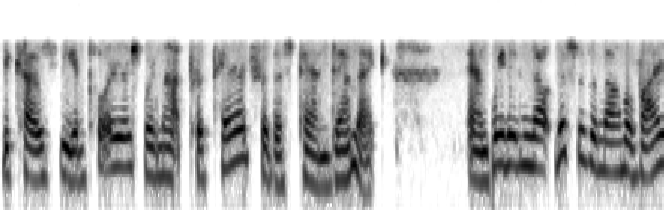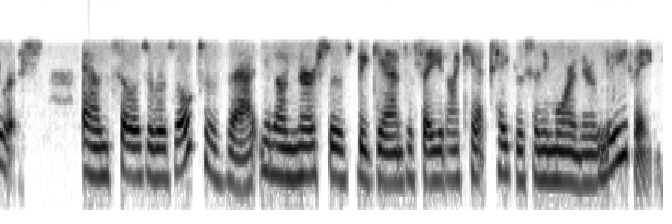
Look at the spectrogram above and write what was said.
because the employers were not prepared for this pandemic. And we didn't know this was a novel virus. And so as a result of that, you know, nurses began to say, you know, I can't take this anymore, and they're leaving.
